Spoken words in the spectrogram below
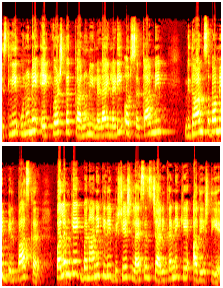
इसलिए उन्होंने एक वर्ष तक कानूनी लड़ाई लड़ी और सरकार ने विधानसभा में बिल पास कर पलम केक बनाने के लिए विशेष लाइसेंस जारी करने के आदेश दिए।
